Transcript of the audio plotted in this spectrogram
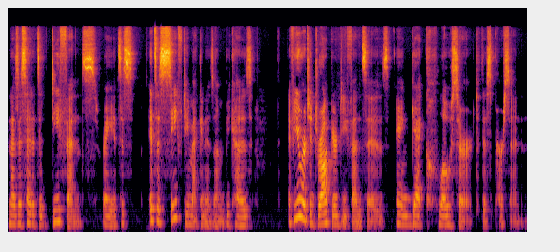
and as I said, it's a defense, right? It's a, it's a safety mechanism because if you were to drop your defenses and get closer to this person,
